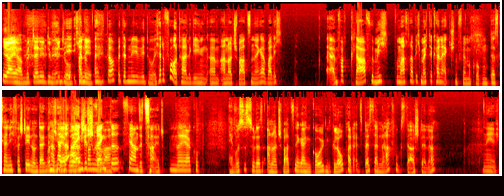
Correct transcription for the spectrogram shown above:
ja, ja, mit Danny DeVito. Ich ah, hatte, nee. äh, doch, mit Danny DeVito. Ich hatte Vorurteile gegen ähm, Arnold Schwarzenegger, weil ich einfach klar für mich gemacht habe, ich möchte keine Actionfilme gucken. Das kann ich verstehen. Und dann Und kam ich der, hatte er war. eingeschränkte Fernsehzeit. Naja, guck. Ey, wusstest du, dass Arnold Schwarzenegger einen Golden Globe hat als bester Nachwuchsdarsteller? Nee, ich,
